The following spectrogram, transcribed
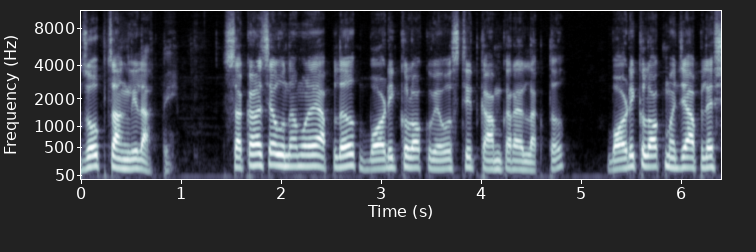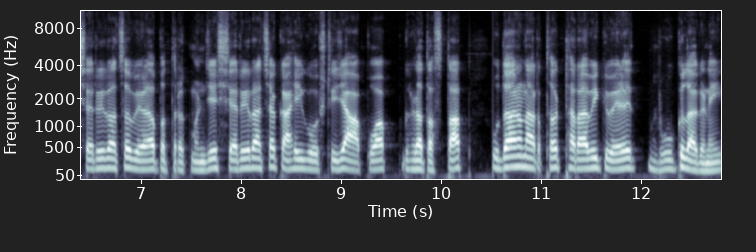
झोप चांगली लागते. सकाळच्या उन्हामुळे आपलं बॉडी क्लॉक व्यवस्थित काम करायला लागतं. बॉडी क्लॉक म्हणजे आपल्या शरीराचं वेळापत्रक म्हणजे शरीराच्या काही गोष्टी ज्या आपोआप घडत असतात. उदाहरणार्थ ठराविक वेळेत भूक लागणे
